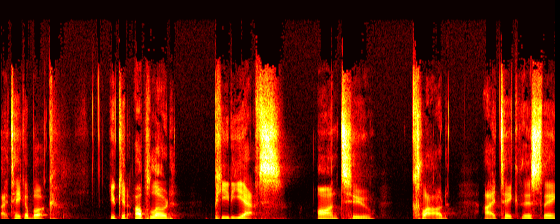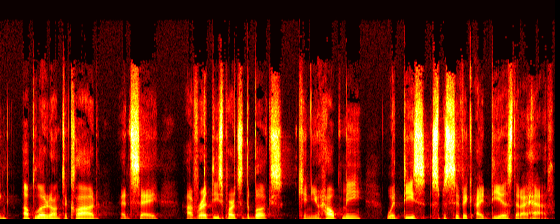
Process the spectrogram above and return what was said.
I take a book, you can upload PDFs onto Claude. I take this thing, upload it onto Claude, and say, I've read these parts of the books. Can you help me with these specific ideas that I have?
